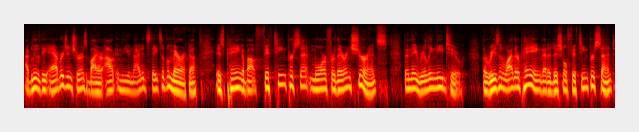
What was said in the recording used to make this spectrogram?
I believe that the average insurance buyer out in the United States of America is paying about 15% more for their insurance than they really need to. The reason why they're paying that additional 15%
